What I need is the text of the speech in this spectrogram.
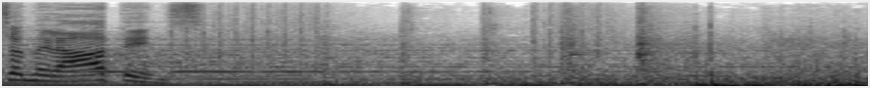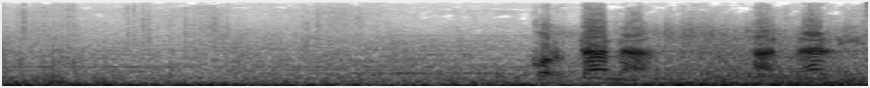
Se marchan de la Athens. Cortana, análisis.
